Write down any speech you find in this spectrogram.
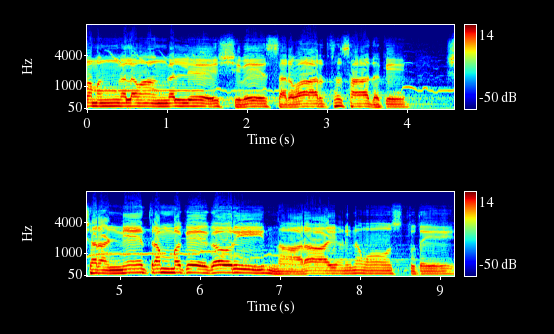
सर्वमंगलमांगल्ये शिवे सर्वार्थ साधके शरण्ये त्र्यंबके गौरी नारायणि नमोस्तुते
